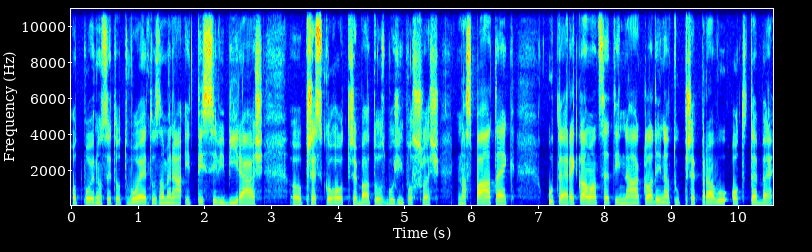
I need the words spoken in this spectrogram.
odpovědnost je to tvoje, to znamená, i ty si vybíráš, eh, přes koho třeba to zboží pošleš na zpátek. U té reklamace ty náklady na tu přepravu od tebe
